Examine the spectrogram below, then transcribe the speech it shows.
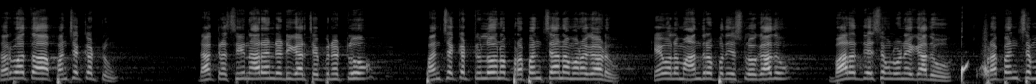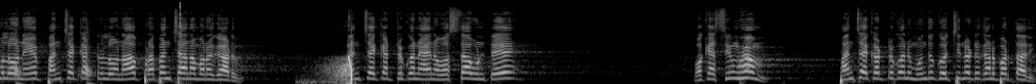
తర్వాత పంచకట్టు. డాక్టర్ సి నారాయణ రెడ్డి గారు చెప్పినట్లు పంచకట్టులోన ప్రపంచాన మునగాడు. కేవలం ఆంధ్రప్రదేశ్లో కాదు భారతదేశంలోనే కాదు ప్రపంచంలోనే పంచకట్టులోన ప్రపంచాన మునగాడు. పంచకట్టుకొని ఆయన వస్తూ ఉంటే ఒక సింహం పంచకట్టుకొని ముందుకు వచ్చినట్టు కనపడుతుంది.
